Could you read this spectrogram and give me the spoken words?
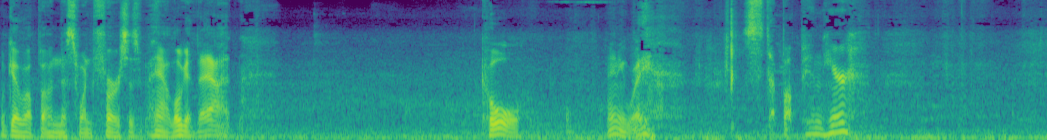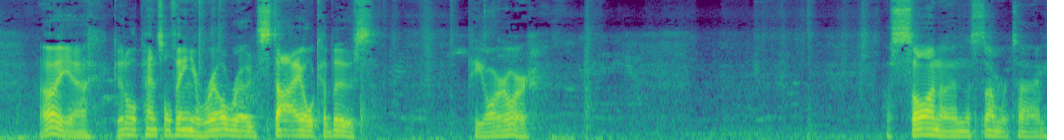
We'll go up on this one first. Yeah, look at that. Cool. Anyway, step up in here. Oh yeah, good old Pennsylvania Railroad style caboose. PRR. A sauna in the summertime.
